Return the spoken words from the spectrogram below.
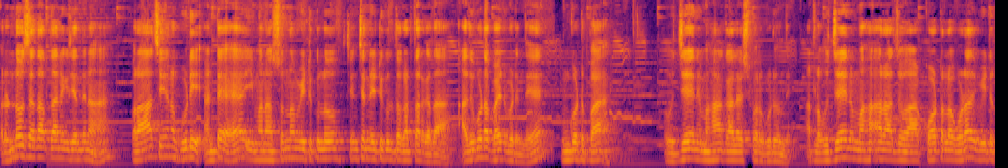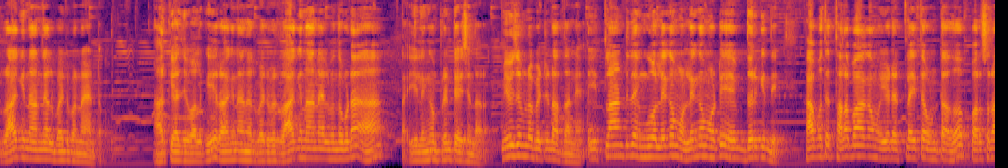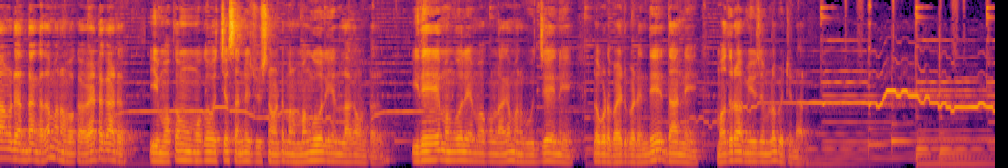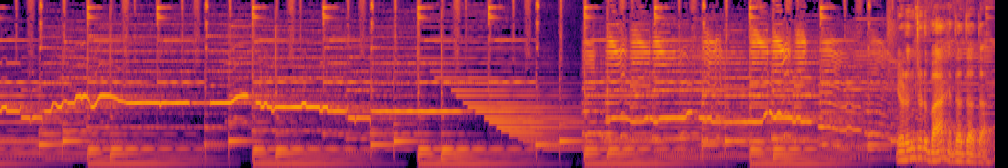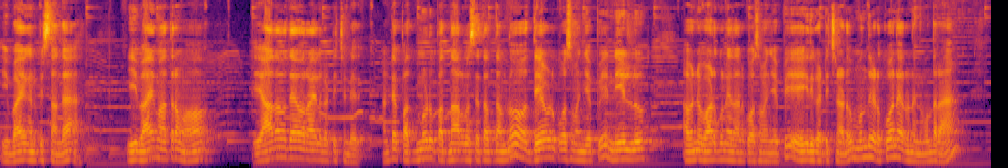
రెండవ శతాబ్దానికి చెందిన ప్రాచీన గుడి అంటే ఈ మన సున్నం ఇటుకలు చిన్న చిన్న ఇటుకలతో కడతారు కదా అది కూడా బయటపడింది. ఇంకోటి పా ఉజ్జయిని మహాకాళేశ్వర గుడి ఉంది. అట్లా ఉజ్జయిని మహారాజు ఆ కోటలో కూడా వీటి రాగి నాణ్యాలు బయటపడినాయంట. ఆర్కియాలజీ వాళ్ళకి రాగి నాణ్యాలు బయటపడి రాగి నాణ్యాల మీద కూడా ఈ లింగం ప్రింట్ వేసిండారు. మ్యూజియంలో పెట్టినారు దాన్ని. ఇట్లాంటిది ఇంకో లింగం లింగం ఒకటి దొరికింది. కాకపోతే తలభాగం ఏడెట్లయితే ఉంటుందో పరశురాముడు అంటాం కదా మనం ఒక వేటగాడు. ఈ ముఖం ముఖం వచ్చే అన్నీ చూసినామంటే మనం మంగోలియన్ లాగా ఉంటారు. ఇదే మంగోలియన్ ముఖం లాగా మనకు ఉజ్జయినిలో కూడా బయటపడింది. దాన్ని మధుర మ్యూజియంలో పెట్టినారు. చూడు బా ఇద్దొద్దు ఈ బాయ్ కనిపిస్తుందా? ఈ బావి మాత్రము యాదవ దేవరాయలు కట్టించిండేది. అంటే పదమూడు పద్నాలుగో శతాబ్దంలో దేవుడి కోసం అని చెప్పి నీళ్ళు అవన్నీ వాడుకునే దానికోసం అని చెప్పి ఇది కట్టించినాడు. ముందు ఇక్కడ కోనేరు ఉన్నది ముందర.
